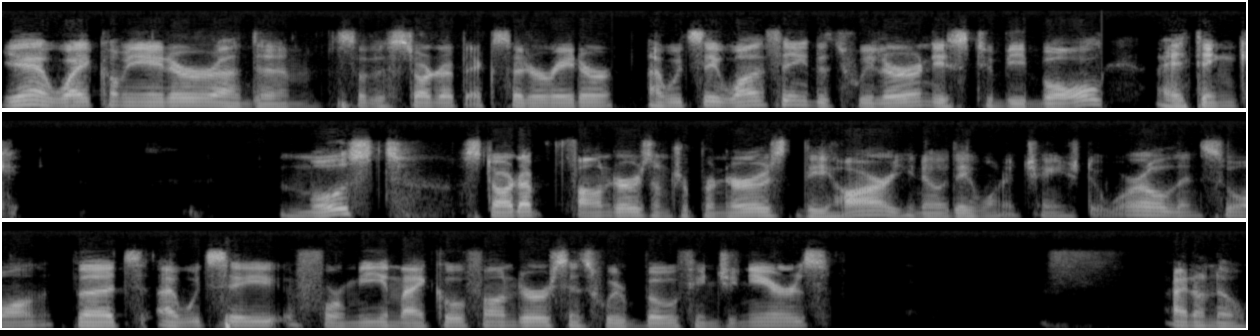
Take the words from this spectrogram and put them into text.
Yeah, Y Combinator and um, so the startup accelerator. I would say one thing that we learned is to be bold. I think most startup founders, entrepreneurs, they are, you know, they want to change the world and so on. But I would say for me and my co founder, since we're both engineers, I don't know,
